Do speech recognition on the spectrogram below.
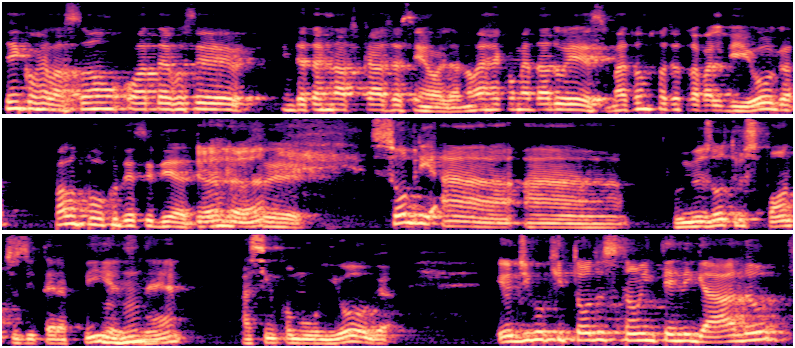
tem correlação ou até você, em determinados casos, é assim, olha, não é recomendado esse, mas vamos fazer o trabalho de yoga. Fala um pouco desse dia a dia você... Sobre a, a- os meus outros pontos de terapias, Uhum. né? Assim como o yoga, eu digo que todos estão interligados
